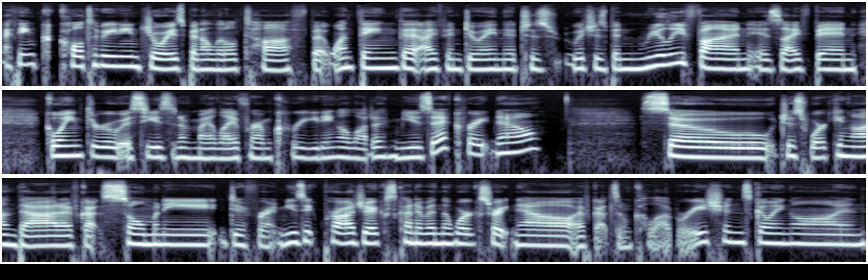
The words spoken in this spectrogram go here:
I think cultivating joy has been a little tough, but one thing that I've been doing that is which has been really fun is I've been going through a season of my life where I'm creating a lot of music right now. So, just working on that. I've got so many different music projects kind of in the works right now. I've got some collaborations going on.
